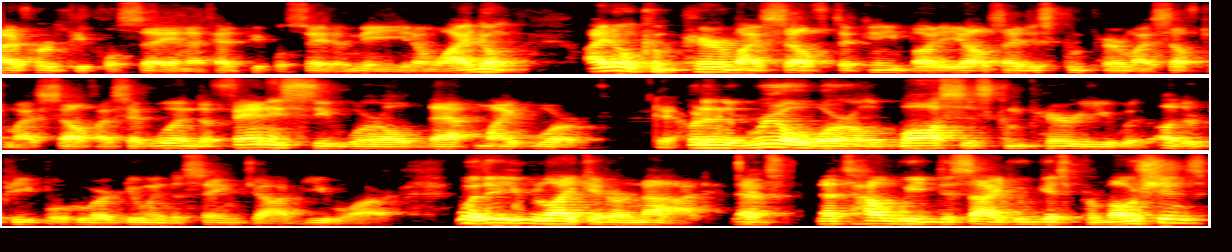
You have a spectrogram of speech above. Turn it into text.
I've heard people say, and I've had people say to me, you know, well, I don't I don't compare myself to anybody else. I just compare myself to myself. I said, well, in the fantasy world, that might work. Yeah. But in the real world, bosses compare you with other people who are doing the same job you are, whether you like it or not. That's that's how we decide who gets promotions.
